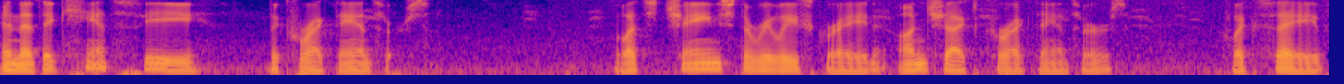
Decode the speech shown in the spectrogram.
and that they can't see the correct answers. Let's change the release grade, unchecked correct answers, click save.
